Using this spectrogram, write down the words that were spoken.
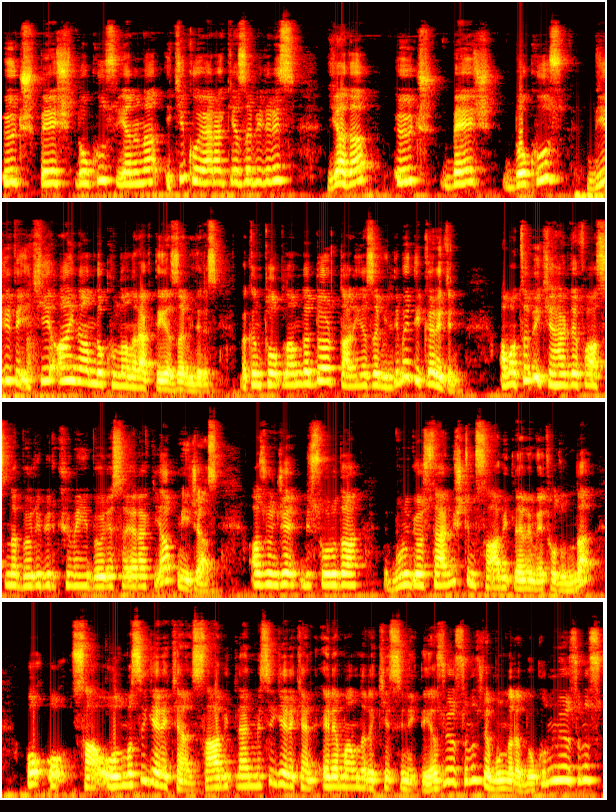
3, 5, 9 yanına 2 koyarak yazabiliriz. Ya da 3, 5, 9, 1 ve 2'yi aynı anda kullanarak da yazabiliriz. Bakın toplamda 4 tane yazabildiğime dikkat edin. Ama tabii ki her defasında böyle bir kümeyi böyle sayarak yapmayacağız. Az önce bir soruda bunu göstermiştim sabitleme metodunda. O, o sağ olması gereken, sabitlenmesi gereken elemanları kesinlikle yazıyorsunuz ve bunlara dokunmuyorsunuz.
